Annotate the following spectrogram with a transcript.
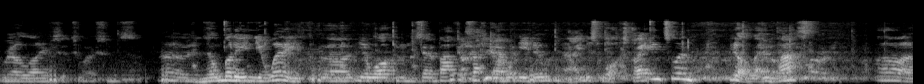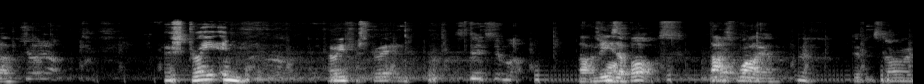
real life situations. Oh, somebody in your way. Uh, you're walking on the same path as that guy. What do you do? Nah, you just walk straight into him. You don't let him pass. Oh, Shut up. frustrating. Very frustrating. Stitch him up. That's These what- are bots. That's why. Different story.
